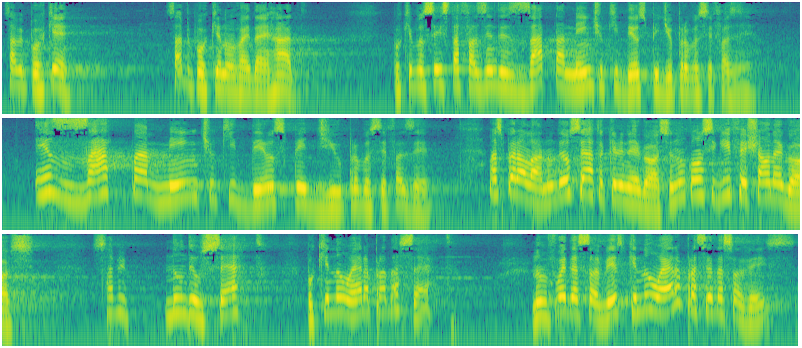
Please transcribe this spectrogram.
Sabe por quê? Sabe por que não vai dar errado? Porque você está fazendo exatamente o que Deus pediu para você fazer exatamente o que Deus pediu para você fazer. Mas espera lá, não deu certo aquele negócio, eu não consegui fechar o negócio. Sabe, não deu certo porque não era para dar certo. Não foi dessa vez porque não era para ser dessa vez.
